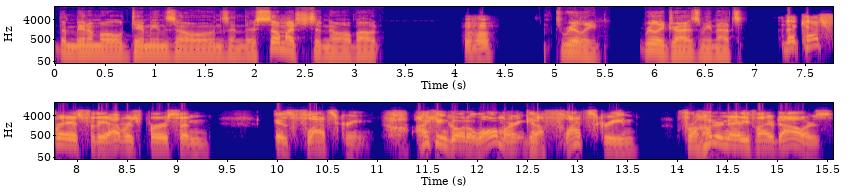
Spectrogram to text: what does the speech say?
the minimal dimming zones, and there's so much to know about. Mhm. It's really, really drives me nuts. the catchphrase for the average person is flat screen. I can go to Walmart and get a flat screen for $195.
